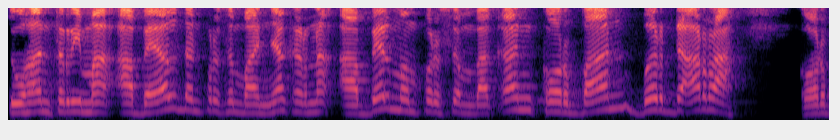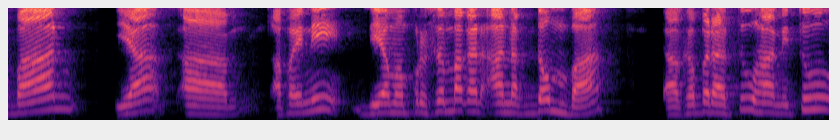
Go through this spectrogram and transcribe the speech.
Tuhan terima Abel dan persembahannya karena Abel mempersembahkan korban berdarah. Korban ya uh, apa ini dia mempersembahkan anak domba uh, kepada Tuhan itu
